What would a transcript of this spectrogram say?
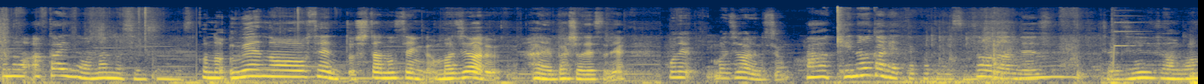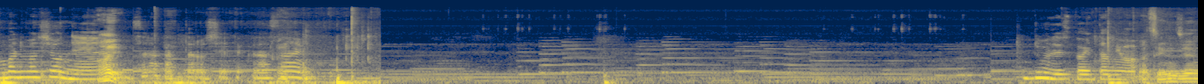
この赤いのは何の印なんですか？この上の線と下の線が交わる、はい、場所ですね。ここで交わるんですよ。あ毛流れってことですね。そうなんですじゃあジンさん頑張りましょうね。はい。辛かったら教えてください、どうですか痛みは？あ全然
